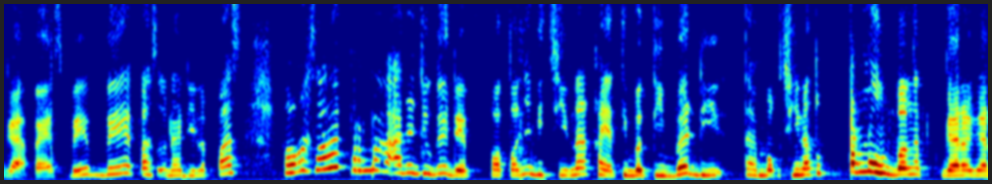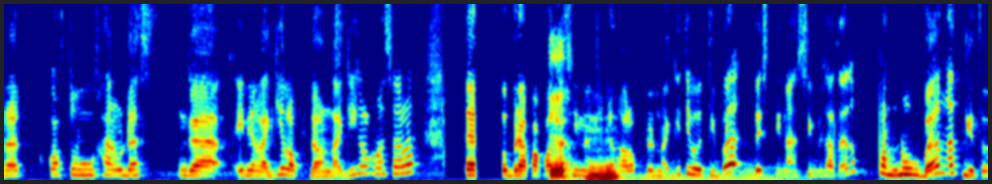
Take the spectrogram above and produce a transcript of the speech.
nggak PSBB pas udah dilepas kalau nggak salah pernah ada juga deh fotonya di Cina kayak tiba-tiba di tembok Cina tuh penuh banget gara-gara waktu Wuhan udah nggak ini lagi lockdown lagi kalau nggak salah. Dan beberapa kota yeah. Cina mm -hmm. udah nggak lockdown lagi tiba-tiba destinasi wisata itu penuh banget gitu.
